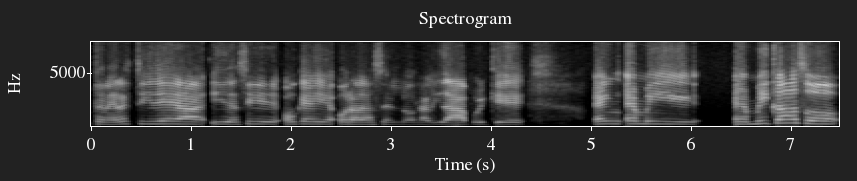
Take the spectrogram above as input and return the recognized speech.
tener esta idea y decir, ok, es hora de hacerlo realidad? Porque en, en, mi, en mi caso,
